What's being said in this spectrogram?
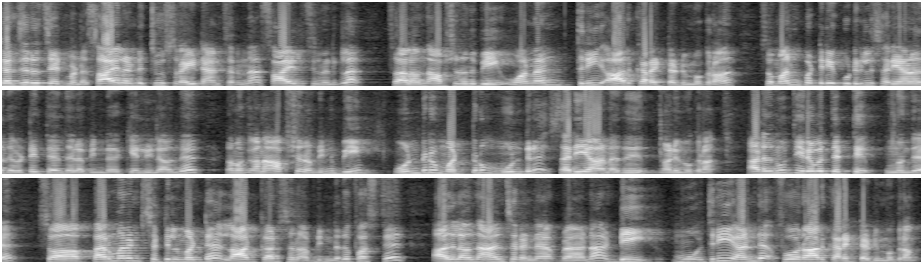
consider statement soil and choose right ஆன்சர்னா சாயில் இருக்குல்ல ஸோ அதில் வந்து ஆப்ஷன் வந்து B one and three are correct அப்படின்னு பார்க்குறோம். ஸோ மண் பற்றிய கூற்றில் சரியானதை வெட்டி தேர்ந்தெடு அப்படின்ற கேள்வியில் வந்து நமக்கான ஆப்ஷன் அப்படின்னு பி ஒன்று மற்றும் மூன்று சரியானது அப்படின்னு பார்க்குறோம். அடுத்து நூற்றி இருபத்தெட்டு வந்து so permanent settlement Lord Carson அப்படின்றது ஃபர்ஸ்ட் அதில் வந்து ஆன்சர் என்ன அப்படின்னா D three and four are correct அப்படின்னு பார்க்குறோம்.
